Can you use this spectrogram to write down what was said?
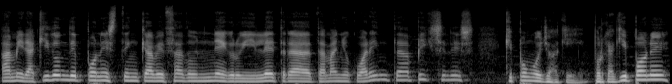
ah, mira, aquí donde pone este encabezado en negro y letra tamaño 40 píxeles, ¿qué pongo yo aquí? Porque aquí pone,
